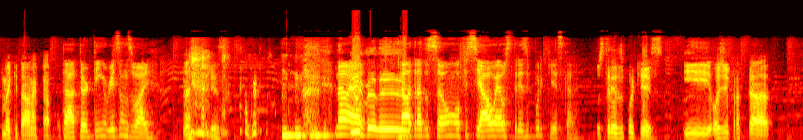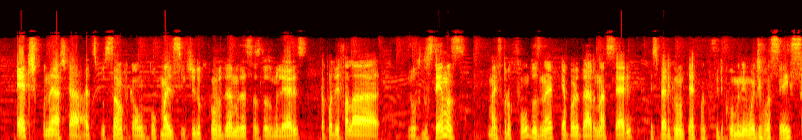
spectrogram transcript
Como é que tá na capa? Tá 13 Reasons Why. Ah, beleza. Não, é. beleza. Não, a tradução oficial é os 13 porquês, cara. os 13 porquês. E hoje, para ficar ético, né, acho que a, a discussão fica um pouco mais de sentido, convidamos essas duas mulheres para poder falar do- dos temas mais profundos, né, que abordaram na série. Espero que não tenha acontecido com nenhuma de vocês,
